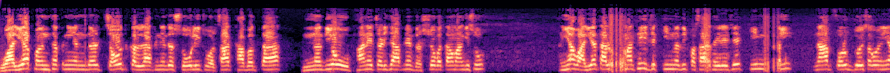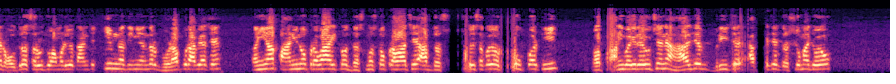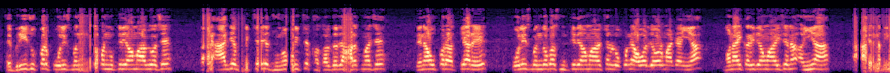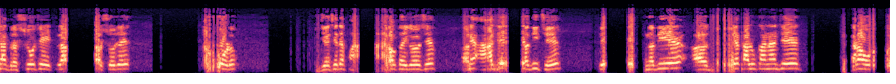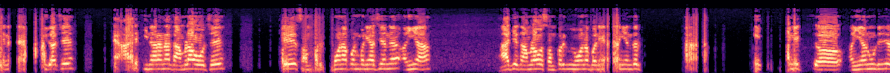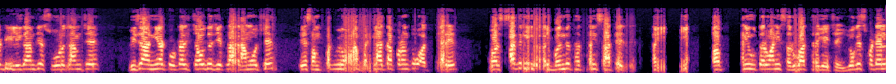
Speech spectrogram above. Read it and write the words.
વાલિયા પંથકની અંદર ચૌદ કલાકની અંદર સોળ ઇંચ વરસાદ ખાબકતા નદીઓ ઉફાને ચડી છે. આપને દ્રશ્યો બતાવવા માંગીશું. અહીંયા વાલિયા તાલુકામાંથી જે કીમ નદી પસાર થઈ રહી છે, કીમ નદી ના સ્વરૂપ જોઈ શકો અહીંયા રૌદ્ર સ્વરૂપ જોવા મળ્યું, કારણ કે કીમ નદીની અંદર ઘોડાપુર આવ્યા છે. અહીંયા પાણીનો પ્રવાહ એટલો ધસમસતો પ્રવાહ છે. આપ દ્રશ્યો જોઈ શકો છો ઉપરથી પાણી વહી રહ્યું છે અને હાલ જે બ્રિજ, આપણે જે દ્રશ્યોમાં જોયો, એ બ્રિજ ઉપર પોલીસ બંદોબસ્ત પણ મૂકી દેવામાં આવ્યો છે. અને આ જે બ્રિજ છે જે જૂનો બ્રિજ છે ખખડધજ હાલતમાં છે, તેના ઉપર અત્યારે પોલીસ બંદોબસ્ત મૂકી દેવામાં આવ્યો છે લોકોને અવર જવર માટે અહીંયા મનાઈ કરી દેવામાં આવી છે અને અહીંયા નદીના દ્રશ્યો છે, એટલા દ્રશ્યો છે જે છે તે પાણી થઈ ગયો છે અને આ જે નદી છે, તે નદીએ તાલુકાના જે કિનારાઓ છે આ જે કિનારાના ગામડાઓ છે તે સંપર્ક વિહોણા પણ બન્યા છે અને અહીંયા આ જે ગામડાઓ સંપર્ક વિહોણા બન્યા એની અંદર અહીંયાનું જે ઢીલી ગામ છે, સોળ ગામ છે, બીજા અન્ય ટોટલ ચૌદ જેટલા ગામો છે, એ સંપર્ક વિહોણા બન્યા હતા, પરંતુ અત્યારે વરસાદની બંધ થતાની સાથે જ પાણી ઉતરવાની શરૂઆત થઈ ગઈ છે. યોગેશ પટેલ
